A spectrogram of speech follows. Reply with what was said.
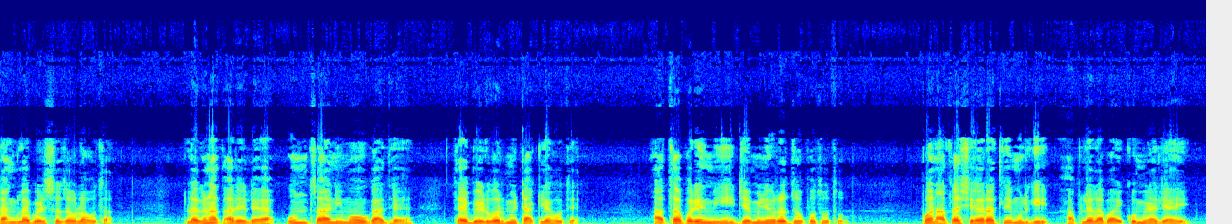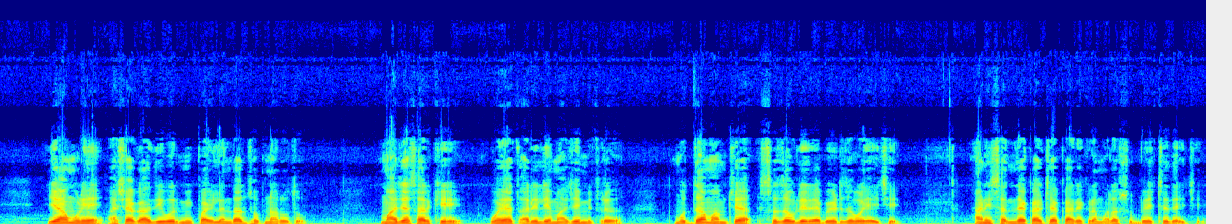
चांगला बेड सजवला होता. लग्नात आलेल्या उंच आणि मऊ गाद्या त्या बेडवर मी टाकल्या होत्या. आतापर्यंत मी जमिनीवरच झोपत होतो. पण आता शहरातली मुलगी आपल्याला बायको मिळाली आहे. यामुळे अशा गादीवर मी पहिल्यांदाच झोपणार होतो. माझ्यासारखे वयात आलेले माझे मित्र मुद्दाम आमच्या सजवलेल्या बेडजवळ यायचे आणि संध्याकाळच्या कार्यक्रमाला शुभेच्छा द्यायचे.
